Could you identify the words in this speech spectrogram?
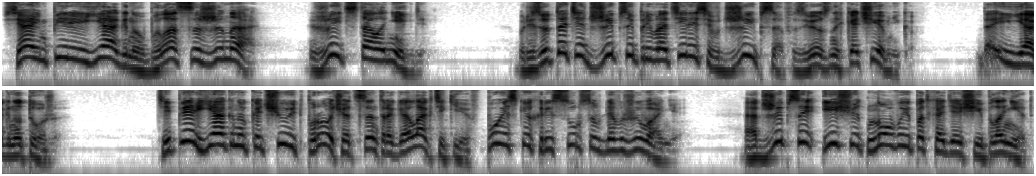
Вся империя Ягну была сожжена, жить стало негде. В результате джипсы превратились в джипсов, звездных кочевников. Да и Ягну тоже. Теперь Ягну кочует прочь от центра галактики в поисках ресурсов для выживания, а джипсы ищут новые подходящие планеты.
